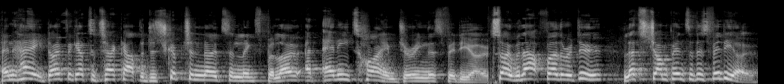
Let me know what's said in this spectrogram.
And hey, don't forget to check out the description notes and links below at any time during this video. So without further ado, let's jump into this video.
